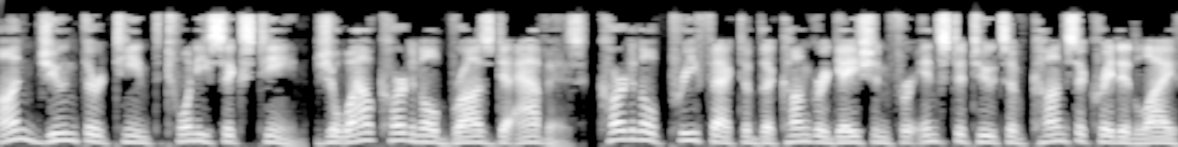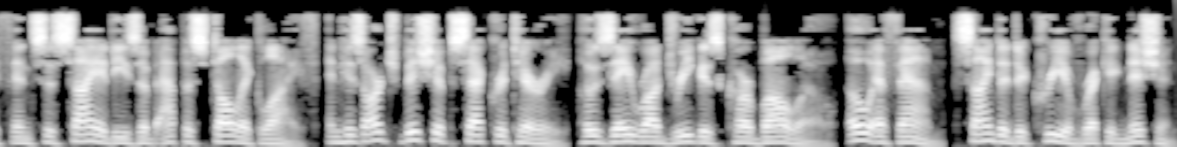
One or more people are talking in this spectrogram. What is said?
on June 13, 2016, João Cardinal Braz de Aviz, Cardinal Prefect of the Congregation for Institutes of Consecrated Life and Societies of Apostolic Life, and his Archbishop Secretary, José Rodríguez Carballo, OFM, signed a decree of recognition.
